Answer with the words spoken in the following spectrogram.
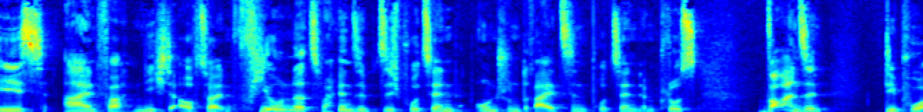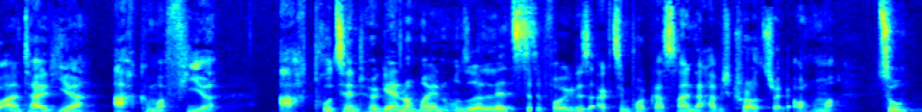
ist einfach nicht aufzuhalten. 472% und schon 13% im Plus. Wahnsinn. Depotanteil hier 8,48% Hör gerne nochmal in unsere letzte Folge des Aktienpodcasts rein. Da habe ich CrowdStrike auch nochmal zum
